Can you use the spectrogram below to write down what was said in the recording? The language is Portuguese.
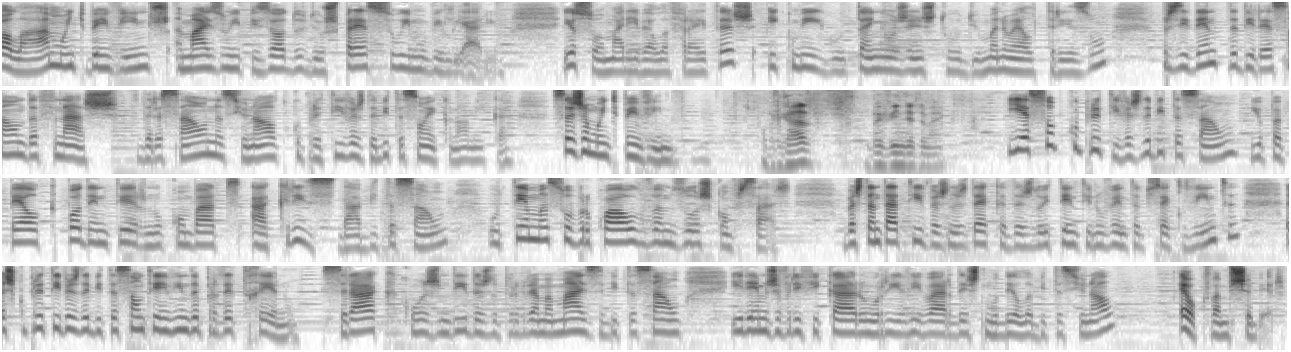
Olá, muito bem-vindos a mais um episódio do Expresso Imobiliário. Eu sou a Maribela Freitas e comigo tenho hoje em estúdio Manuel Trezo, presidente da direção da FNAS, Federação Nacional de Cooperativas de Habitação Económica. Seja muito bem-vindo. Obrigado, bem-vinda também. E é sobre cooperativas de habitação e o papel que podem ter no combate à crise da habitação o tema sobre o qual vamos hoje conversar. Bastante ativas nas décadas de 80 e 90 do século XX, as cooperativas de habitação têm vindo a perder terreno. Será que, com as medidas do programa Mais Habitação, iremos verificar um reavivar deste modelo habitacional? É o que vamos saber.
